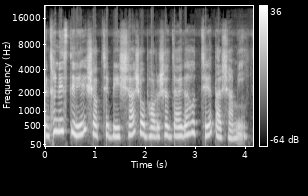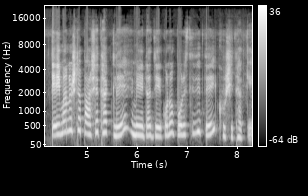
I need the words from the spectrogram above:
একজন স্ত্রীর সবচেয়ে বিশ্বাস ও ভরসার জায়গা হচ্ছে তার স্বামী। এই মানুষটা পাশে থাকলে মেয়েটা যে কোনো পরিস্থিতিতেই খুশি থাকে।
